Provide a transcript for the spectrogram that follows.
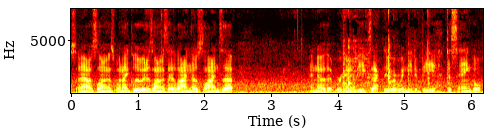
So now as long as when I glue it, as long as I line those lines up, I know that we're gonna be exactly where we need to be at this angle.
